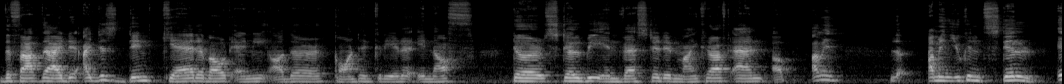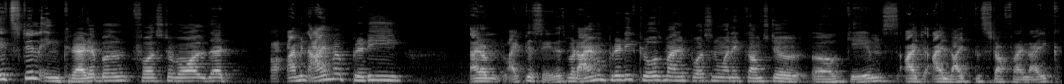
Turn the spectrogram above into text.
the fact that I did I just didn't care about any other content creator enough to still be invested in Minecraft. And uh, I mean, I mean, you can still it's still incredible. First of all, that I mean, I'm a pretty I don't like to say this, but I'm a pretty close-minded person when it comes to uh, games. I, I like the stuff I like,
